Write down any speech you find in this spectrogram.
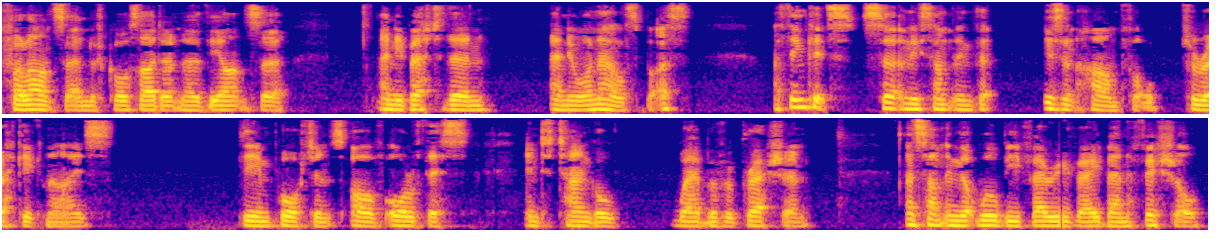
full answer, and of course, I don't know the answer any better than anyone else, but I think it's certainly something that isn't harmful to recognise the importance of all of this intertangled web of oppression, and something that will be very, very beneficial.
